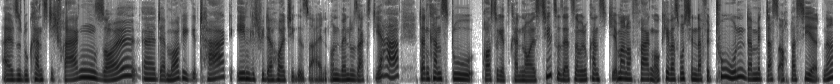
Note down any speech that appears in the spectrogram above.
Also du kannst dich fragen, soll äh, der morgige Tag ähnlich wie der heutige sein? Und wenn du sagst ja, dann kannst du, brauchst du jetzt kein neues Ziel zu setzen, aber du kannst dich immer noch fragen, okay, was muss ich denn dafür tun, damit das auch passiert? Ne?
